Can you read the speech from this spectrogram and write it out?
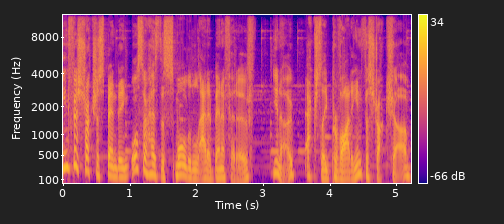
Infrastructure spending also has the small little added benefit of, you know, actually providing infrastructure.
